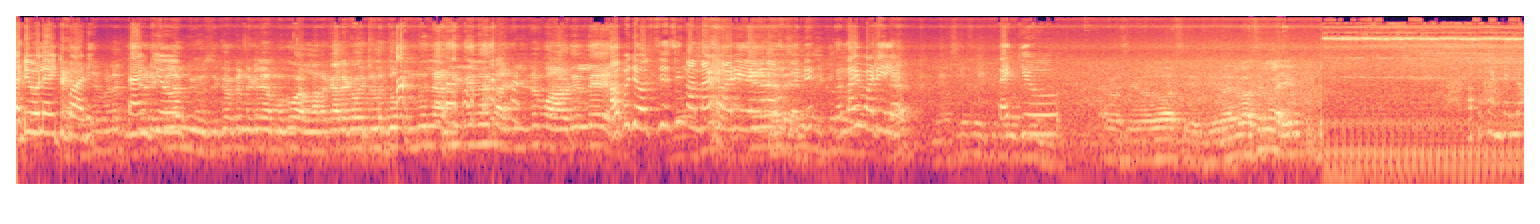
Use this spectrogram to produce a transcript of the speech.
അടിപൊളിയായിട്ട് പാടി. താങ്ക് യു മ്യൂസിക് ഒക്കെ ഉണ്ടെങ്കിൽ നമുക്ക് വള്ളറക്കാരൊക്കെ പറ്റുള്ളത് ഒന്നുമില്ലാതെ കണ്ടിട്ട് പാടില്ലേ? അപ്പൊ ജ്യോതി ചേച്ചി നന്നായി പാടിയില്ലേ? നന്നായി പാടിയില്ലേ? താങ്ക് യു കണ്ടല്ലോ.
